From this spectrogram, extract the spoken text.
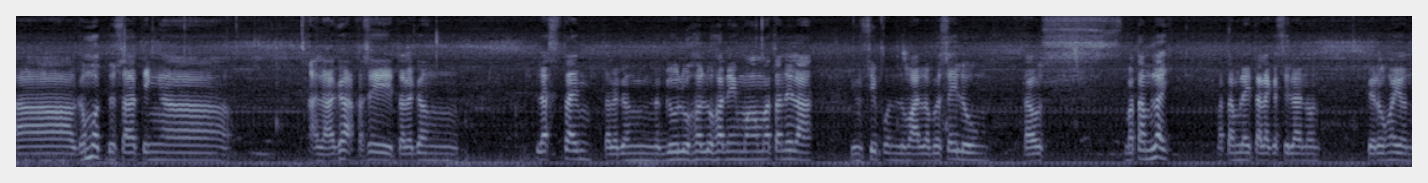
ah, gamot doon sa ating ah, alaga. Kasi talagang last time talagang nagluluha-luha na yung mga mata nila. Yung sipon lumalabas sa ilong tapos matamlay. Matamlay talaga sila noon pero ngayon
